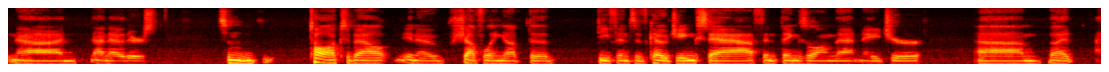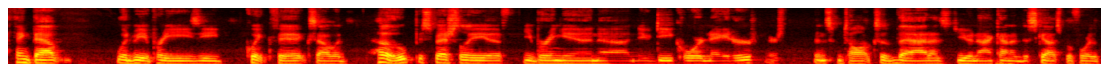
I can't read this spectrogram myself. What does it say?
uh, I know there's some talks about you know shuffling up the defensive coaching staff and things along that nature. Um, but I think that would be a pretty easy, quick fix. I would hope, especially if you bring in a new D coordinator. There's been some talks of that, as you and I kind of discussed before the,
